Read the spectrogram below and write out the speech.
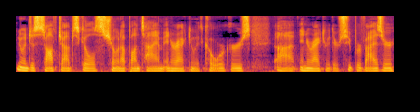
You know, and just soft job skills, showing up on time, interacting with coworkers, interacting with their supervisor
